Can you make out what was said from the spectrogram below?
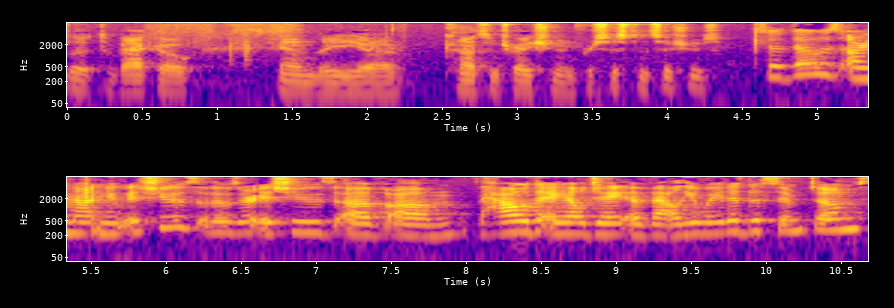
the tobacco, and the uh, concentration and persistence issues? So those are not new issues. Those are issues of um, how the ALJ evaluated the symptoms,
